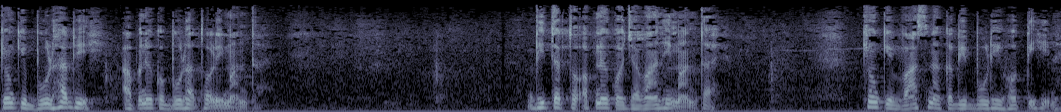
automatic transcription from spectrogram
क्योंकि बूढ़ा भी अपने को बूढ़ा थोड़ी मानता है। भीतर तो अपने को जवान ही मानता है। क्योंकि वासना कभी बूढ़ी होती ही नहीं।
